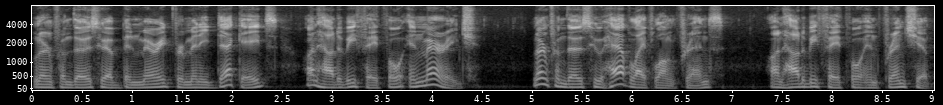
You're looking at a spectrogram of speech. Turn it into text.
Learn from those who have been married for many decades on how to be faithful in marriage. Learn from those who have lifelong friends on how to be faithful in friendship.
